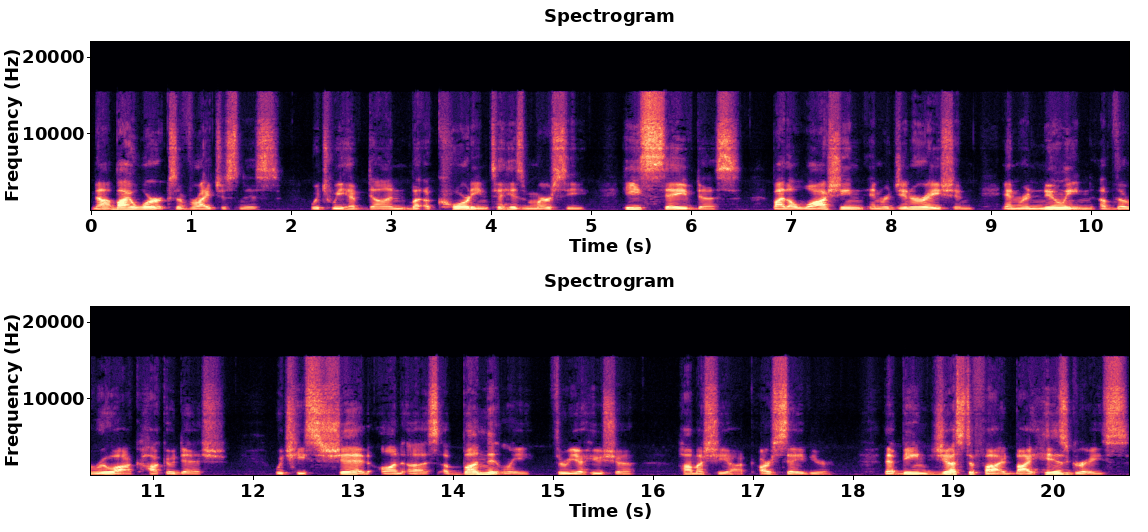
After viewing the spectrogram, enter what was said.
not by works of righteousness, which we have done, but according to his mercy. He saved us by the washing and regeneration and renewing of the Ruach HaKodesh, which he shed on us abundantly through Yahusha HaMashiach, our Savior that being justified by his grace,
